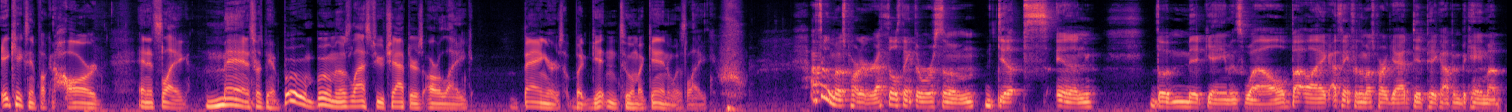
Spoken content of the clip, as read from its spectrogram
it kicks in fucking hard. And it's like, man, it starts being boom, boom. And those last few chapters are like bangers, but getting to them again was like, whew. I, for the most part, agree. I still think there were some dips in the mid game as well. But, like, I think for the most part, yeah, it did pick up and became a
